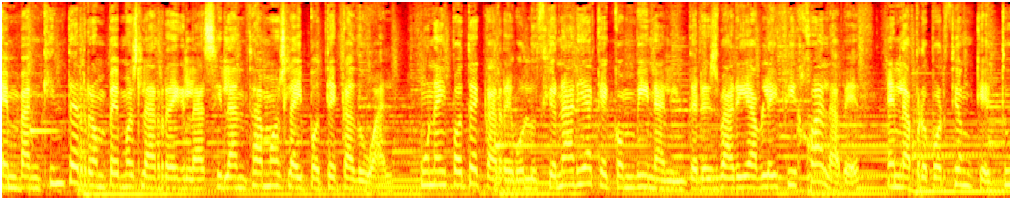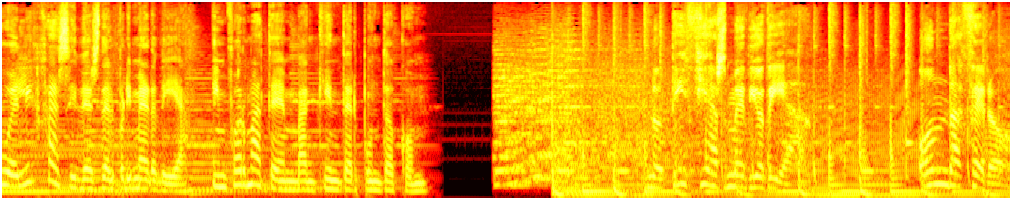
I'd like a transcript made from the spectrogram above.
En Bankinter rompemos las reglas y lanzamos la hipoteca dual, una hipoteca revolucionaria que combina el interés variable y fijo a la vez, en la proporción que tú elijas y desde el primer día. Infórmate en bankinter.com. Noticias Mediodía. Onda Cero.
